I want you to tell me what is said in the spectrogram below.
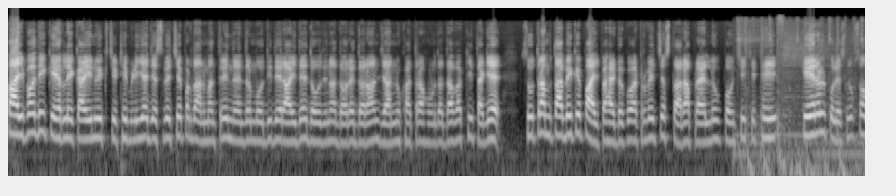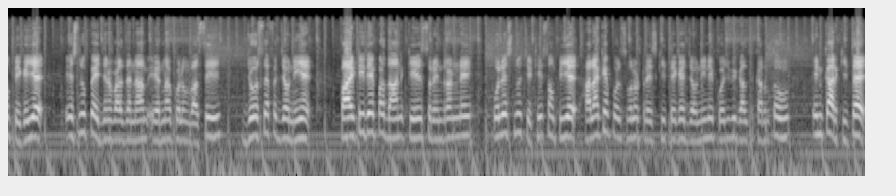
ਭਾਜਪਾ ਦੀ ਕੇਰਲ ਇਕਾਈ ਨੂੰ ਇੱਕ ਚਿੱਠੀ ਮਿਲੀ ਹੈ, ਜਿਸ ਵਿੱਚ ਪ੍ਰਧਾਨ ਮੰਤਰੀ ਨਰਿੰਦਰ ਮੋਦੀ ਦੇ ਰਾਜ ਦੇ 2 ਦਿਨਾਂ ਦੌਰੇ ਦੌਰਾਨ ਜਾਨ ਨੂੰ ਖਤਰਾ ਹੋਣ ਦਾ ਦਾਅਵਾ ਕੀਤਾ ਗਿਆ ਸੂਤਰਾਂ ਮੁਤਾਬਕ ਭਾਜਪਾ ਹੈੱਡਕੁਆਰਟਰ ਵਿੱਚ 17 ਅਪ੍ਰੈਲ ਨੂੰ ਪਹੁੰਚੀ ਚਿੱਠੀ ਕੇਰਲ ਪੁਲਿਸ ਨੂੰ ਸੌਂਪੀ ਗਈ ਹੈ। ਇਸ ਨੂੰ ਭੇਜਣ ਵਾਲੇ ਦਾ ਨਾਮ ਏਰਨਾਕੁਲਮ ਵਾਸੀ ਜੋਸਫ ਜੌਨੀ ਹੈ। ਪਾਰਟੀ ਦੇ ਪ੍ਰਧਾਨ ਕੇ ਸੁਰਿੰਦਰਨ ਨੇ ਪੁਲਿਸ ਨੂੰ ਚਿੱਠੀ ਸੌਂਪੀ ਹੈ। ਹਾਲਾਂਕਿ ਪੁਲਿਸ ਵੱਲੋਂ ਟਰੇਸ ਕੀਤੇ ਗਏ ਜੌਨੀ ਨੇ ਕੁਝ ਵੀ ਗਲਤ ਕਰਨ ਤੋਂ ਇਨਕਾਰ ਕੀਤਾ ਹੈ।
